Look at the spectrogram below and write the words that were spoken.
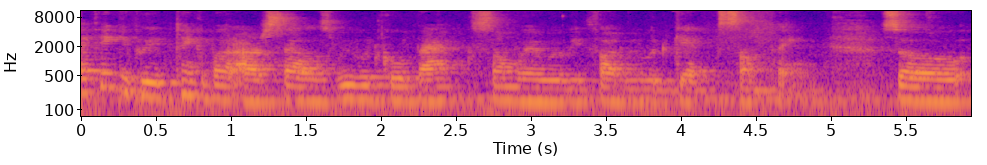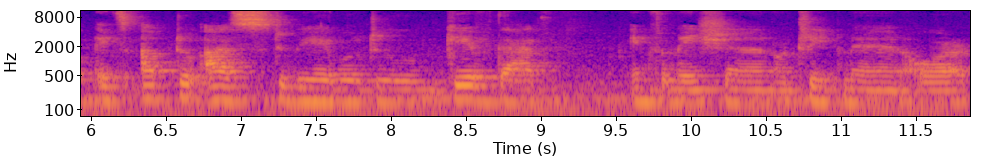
I think if we think about ourselves, we would go back somewhere where we thought we would get something. So it's up to us to be able to give that information or treatment or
